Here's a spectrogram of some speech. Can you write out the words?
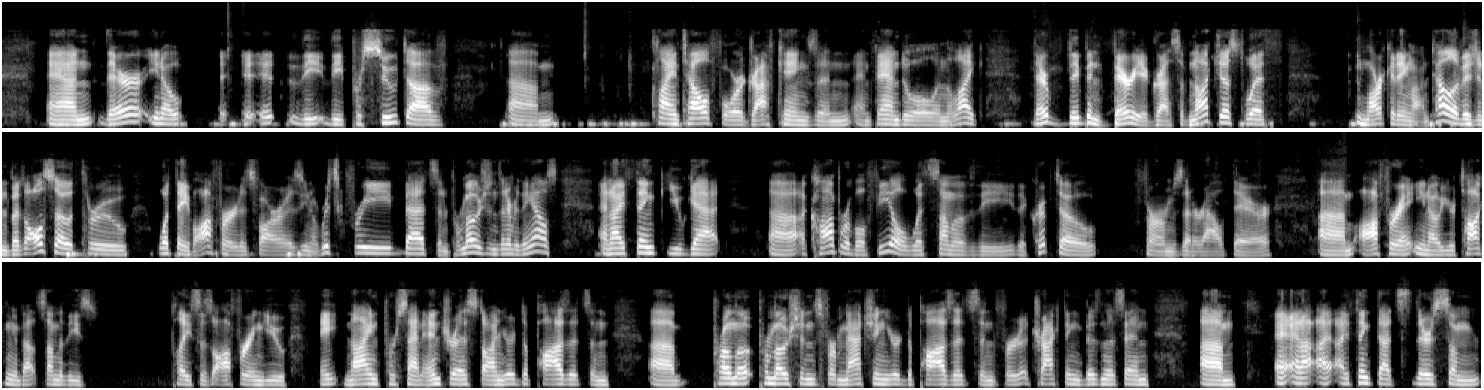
and they're you know it, it, the the pursuit of um, clientele for DraftKings and and FanDuel and the like, they're they've been very aggressive, not just with marketing on television, but also through what they've offered as far as you know risk-free bets and promotions and everything else. And I think you get uh, a comparable feel with some of the the crypto firms that are out there um, offering. You know, you're talking about some of these places offering you eight nine percent interest on your deposits and um, promo promotions for matching your deposits and for attracting business in. Um, and, and I, I think that's there's some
